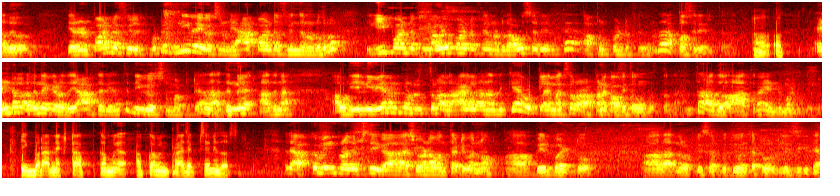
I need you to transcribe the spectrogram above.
ಅದು ಎರಡು ಪಾಯಿಂಟ್ ಆಫ್ ವ್ಯೂ ಇಟ್ಬಿಟ್ಟು ನೀವೇ ಯೋಚನೆ ಮಾಡಿ. ಯಾವ ಪಾಯಿಂಟ್ ಆಫ್ ಇಂದ ನೋಡಿದ್ರು ಈ ಪಾಯಿಂಟ್ ಆಫ್ ಮಗಳು ಮಗಳ ಪಾಯಿಂಟ್ ಆಫ್ ವ್ಯೂ ನೋಡಿದ್ರೆ ಅವಳು ಸರಿ ಇರುತ್ತೆ ಅಪ್ಪನ ಪಾಯಿಂಟ್ ಆಫ್ ವ್ಯೂ ನೋಡಿದ್ರೆ ಅಪ್ಪ ಸರಿ ಇರ್ತಾರೆ. ಎಂಡಲ್ಲಿ ಅದನ್ನೇ ಕೇಳೋದು ಯಾರು ಸರಿ ಅಂತ ನೀವು ಯೋಚನೆ ಮಾಡಿಬಿಟ್ಟು ಅದು ಅದನ್ನೇ ಅದನ್ನ ಅವ್ರಿಗೆ ನೀವೇನು ಅನ್ಕೊಂಡಿರ್ತಾರೋ ಅದಾಗಲ್ಲ ಅನ್ನೋದಕ್ಕೆ ಅವ್ರು ಕ್ಲೈಮ್ಯಾಕ್ಸ್ ಅವ್ರ ಅಪ್ಪನೇ ಕಾಫಿ ತೊಗೊಂಡ್ಬರ್ತಾನೆ ಅಂತ ಅದು ಆ ಥರ ಎಂಡ್ ಮಾಡಿದ್ದೀವಿ ಈಗ ಬರ ನೆಕ್ಸ್ಟ್ ಅಪ್ಕಮಿಂಗ್ ಅಪ್ಕಮಿಂಗ್ ಪ್ರಾಜೆಕ್ಟ್ಸ್ ಏನಿದೆ ಸರ್ ಅದೇ ಅಪ್ಕಮಿಂಗ್ ಪ್ರಾಜೆಕ್ಟ್ಸ್ ಈಗ Shivanna one thirty one Birbal two ಅದಾದ್ಮೇಲೆ Uppi sir Buddhivantha two release ಇದೆ.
